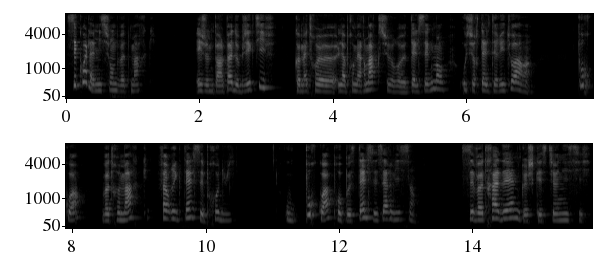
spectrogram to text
C'est quoi la mission de votre marque? Et je ne parle pas d'objectif, comme être la première marque sur tel segment ou sur tel territoire. Pourquoi votre marque fabrique-t-elle ses produits? Ou pourquoi propose-t-elle ses services? C'est votre ADN que je questionne ici.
